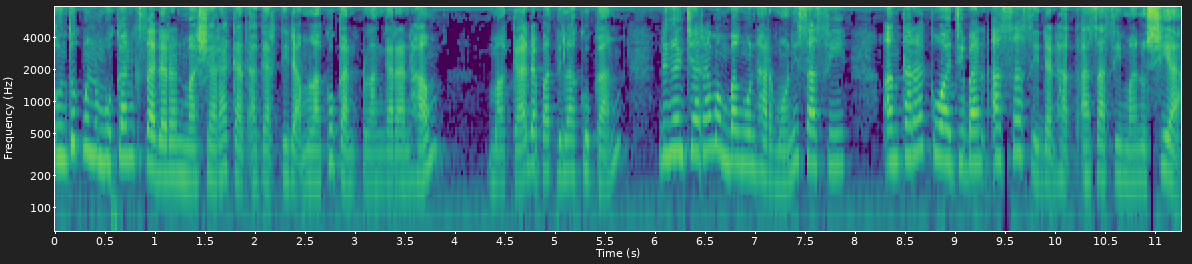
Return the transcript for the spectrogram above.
Untuk menumbuhkan kesadaran masyarakat agar tidak melakukan pelanggaran HAM, maka dapat dilakukan dengan cara membangun harmonisasi antara kewajiban asasi dan hak asasi manusia.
